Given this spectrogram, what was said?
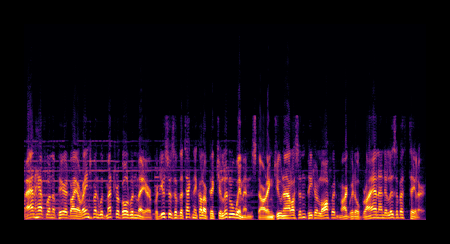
Van Heflin appeared by arrangement with Metro Goldwyn Mayer, producers of the Technicolor picture Little Women, starring June Allyson, Peter Lawford, Margaret O'Brien, and Elizabeth Taylor.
